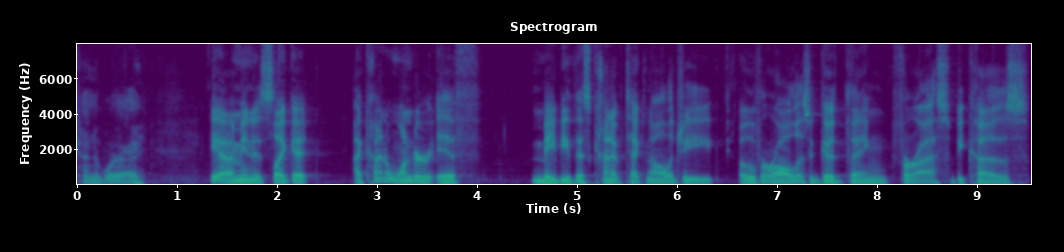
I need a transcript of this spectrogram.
kind of where I. Yeah, I mean, it's like it, I kind of wonder if maybe this kind of technology overall is a good thing for us because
